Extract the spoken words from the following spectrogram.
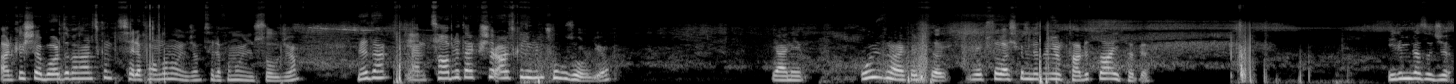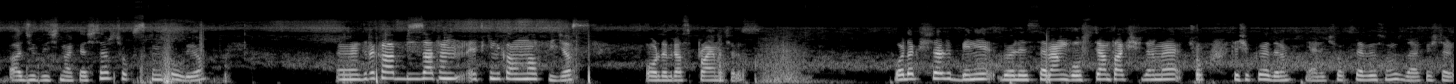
Arkadaşlar bu arada ben artık telefondan oynayacağım. Telefon oyuncusu olacağım. Neden? Yani tablet arkadaşlar artık elimi çok zorluyor. Yani o yüzden arkadaşlar. Yoksa başka bir neden yok. Tablet daha iyi tabi. Elim biraz acı, acıdığı için arkadaşlar çok sıkıntı oluyor. Ee, direkt abi biz zaten etkinlik alanına atlayacağız. Orada biraz prime açarız. Bu arada arkadaşlar beni böyle seven ghostlayan takipçilerime çok teşekkür ederim. Yani çok seviyorsunuz da arkadaşlar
